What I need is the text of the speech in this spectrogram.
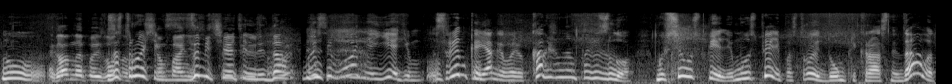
Ну, Главное, повезло застройщик компании замечательный, да. Мы сегодня едем с рынка, я говорю, как же нам повезло. Мы все успели. Мы успели построить дом прекрасный, да, вот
